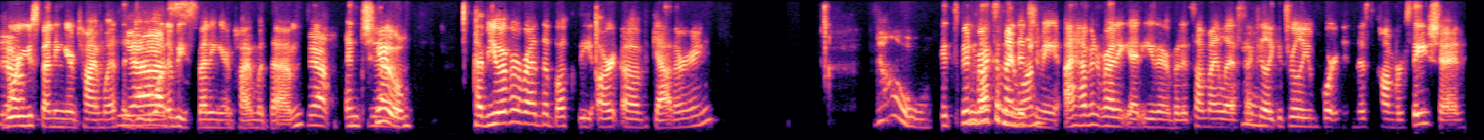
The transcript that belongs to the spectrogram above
who are you spending your time with, and do you want to be spending your time with them? yeah And two, Yeah. have you ever read the book The Art of Gathering? No It's been Ooh, that's a new recommended to me. I haven't read it yet either, but it's on my list. I feel like it's really important in this conversation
